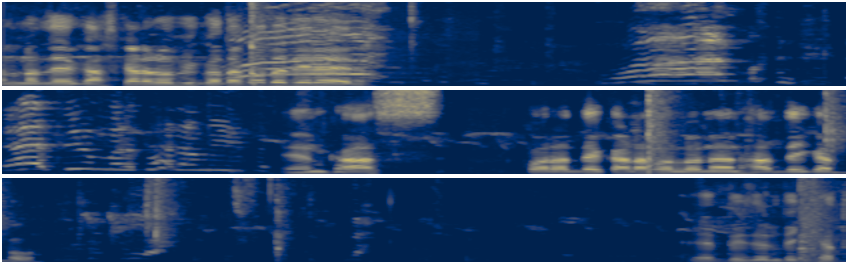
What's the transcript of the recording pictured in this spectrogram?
আপনাদের গাছ কাটার অভিজ্ঞতা কত দিনের? এখন গাছ করার দিয়ে কাটা পারল না হাত দিয়ে কাটবো। এ দুজন বিখ্যাত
